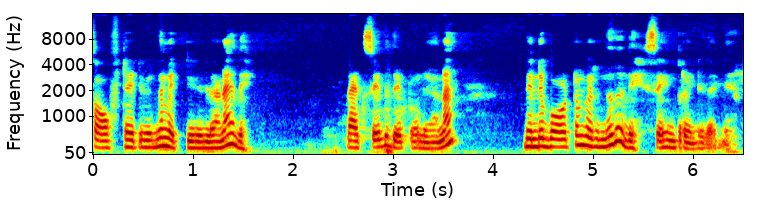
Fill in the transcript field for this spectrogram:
സോഫ്റ്റ് ആയിട്ട് വരുന്ന മെറ്റീരിയലാണ് അതെ ബാക്ക് സൈഡ് ഇതേപോലെയാണ്. ഇതിന്റെ ബോട്ടം വരുന്നത് അതെ സെയിം പ്രിന്റ് തന്നെയാണ്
